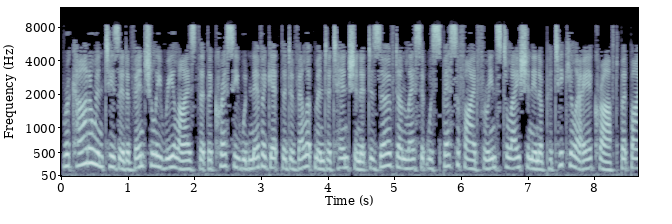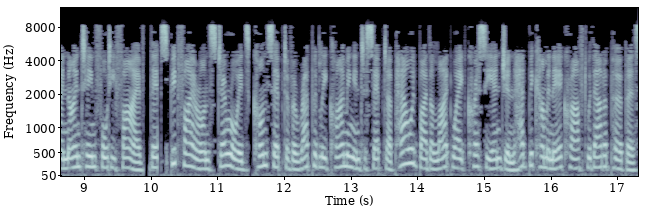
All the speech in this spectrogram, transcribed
Ricardo and Tizard eventually realized that the Crecy would never get the development attention it deserved unless it was specified for installation in a particular aircraft but by 1945, their Spitfire on steroids concept of a rapidly climbing interceptor powered by the lightweight Crecy engine had become an aircraft without a purpose.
